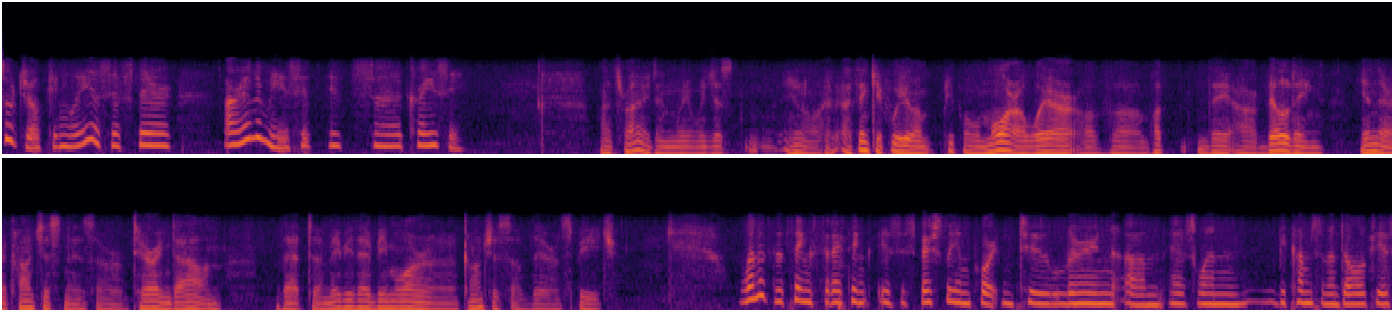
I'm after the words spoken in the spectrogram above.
so jokingly as if they're our enemies. It, it's uh, crazy. That's right, and we, we just, you know, I, I think if we are people more aware of uh, what they are building in their consciousness or tearing down, that uh, maybe they'd be more uh, conscious of their speech. One of the things that I think is especially important to learn um, as one becomes an adult is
